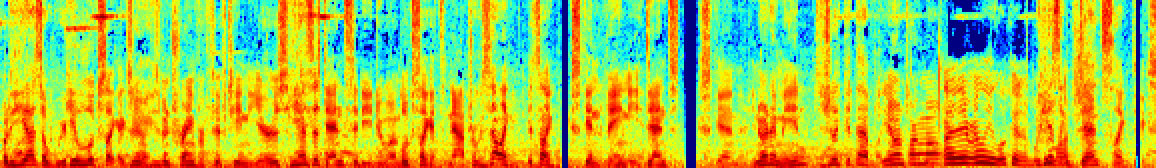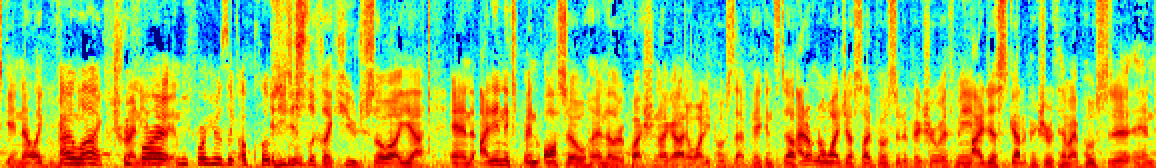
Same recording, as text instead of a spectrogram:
But he has a weird. He looks like you know he's been training for 15 years. He has this density to him. Looks like it's natural. It's not like it's not like skin veiny. Dense dick skin. You know what I mean? Did you like get that? You know what I'm talking about? I didn't really look at him Well, he has like dense like dick skin, not like veiny, I like trendy before I, before he was like up close And he just looked like huge, so uh, yeah. And I didn't, and also another question I got, you know, why did he post that pic and stuff? I don't know why Jeff Seid posted a picture with me. I just got a picture with him, I posted it, and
